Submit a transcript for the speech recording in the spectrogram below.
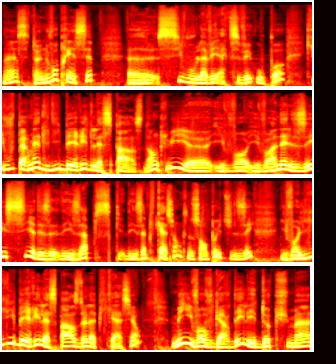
Hein, c'est un nouveau principe, euh, si vous l'avez activé ou pas, qui vous permet de libérer de l'espace. Donc, lui, euh, il, va, analyser s'il y a des, apps, des applications qui ne sont pas utilisées. Il va libérer l'espace de l'application, mais il va vous garder les documents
